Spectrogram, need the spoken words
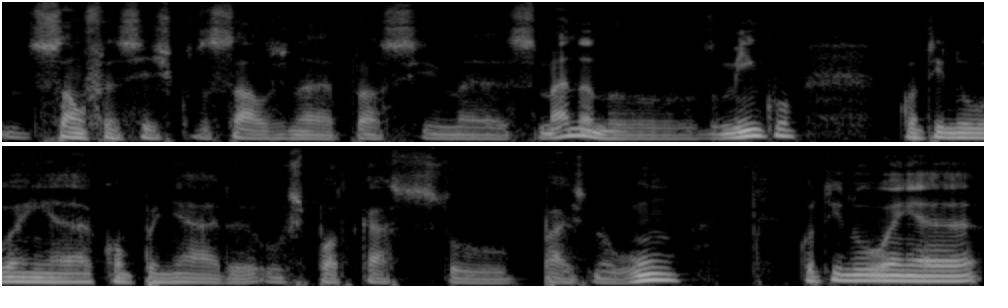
de São Francisco de Sales na próxima semana, no domingo. Continuem a acompanhar os podcasts do Página 1. Continuem a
